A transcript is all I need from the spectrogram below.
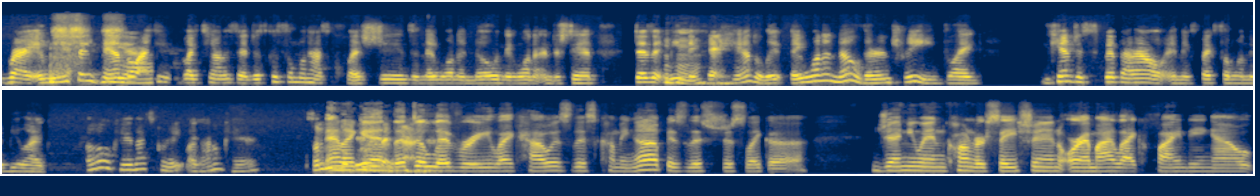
right and when you say handle yeah. i think like tiana said just because someone has questions and they want to know and they want to understand doesn't mean mm-hmm. they can't handle it. They want to know. They're intrigued. Like you can't just spit that out and expect someone to be like, "Oh, okay, that's great." Like I don't care. Some and again, the that. delivery. Like, how is this coming up? Is this just like a genuine conversation, or am I like finding out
